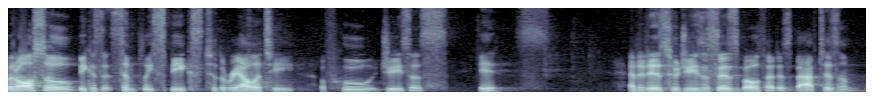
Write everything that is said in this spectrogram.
but also because it simply speaks to the reality of who Jesus is. And it is who Jesus is both at his baptism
